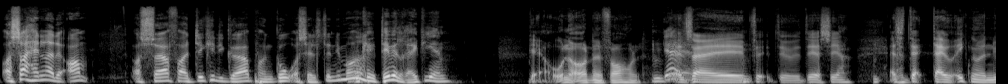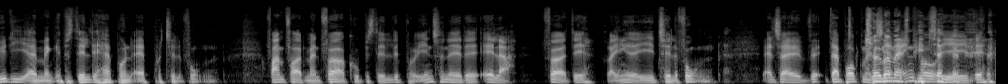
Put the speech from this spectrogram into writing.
Og så handler det om, og sørge for, at det kan de gøre på en god og selvstændig måde. Okay, det er vel rigtigt, Jan? Ja, underordnet forhold. Mm. Ja, ja. Altså, øh, det er jo det, jeg siger. Altså, der, der er jo ikke noget nyt i, at man kan bestille det her på en app på telefonen. Frem for, at man før kunne bestille det på internettet, eller før det ringede i telefonen. Ja. Altså, der brugte man sig på i det.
